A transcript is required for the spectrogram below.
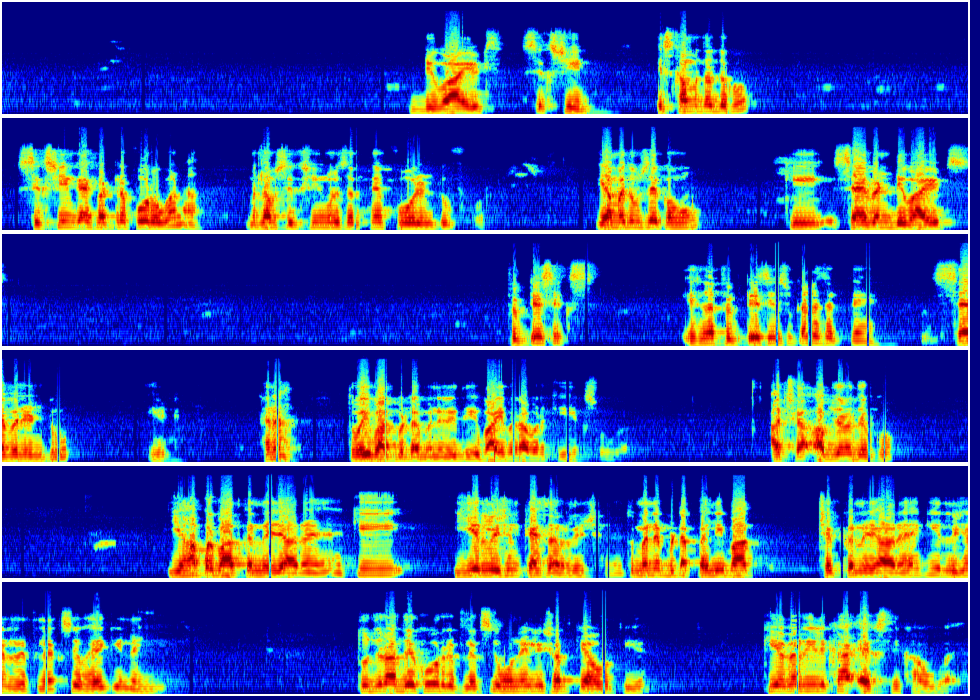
डिवाइड्स सिक्सटीन इसका मतलब देखो 16 का फैक्टर फोर होगा ना? मतलब 16 को लिख सकते हैं फोर इंटू फोर या मैं तुमसे कहूँ कि सेवन डिवाइड्स 56 इसमें 56 को क्या ले सकते हैं। सेवन इंटू एट है ना? तो वही बात बेटा मैंने ली थी वाई बराबर के एक्स होगा। अच्छा अब जरा देखो, यहाँ पर बात करने जा रहे हैं कि ये रिलेशन कैसा रिलेशन है? तो मैंने बेटा पहली बात चेक करने जा रहे हैं कि रिलेशन रिफ्लेक्सिव है कि नहीं है। तो जरा देखो रिफ्लेक्सिव होने की शर्त क्या होती है? कि अगर ये लिखा एक्स लिखा हुआ है।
